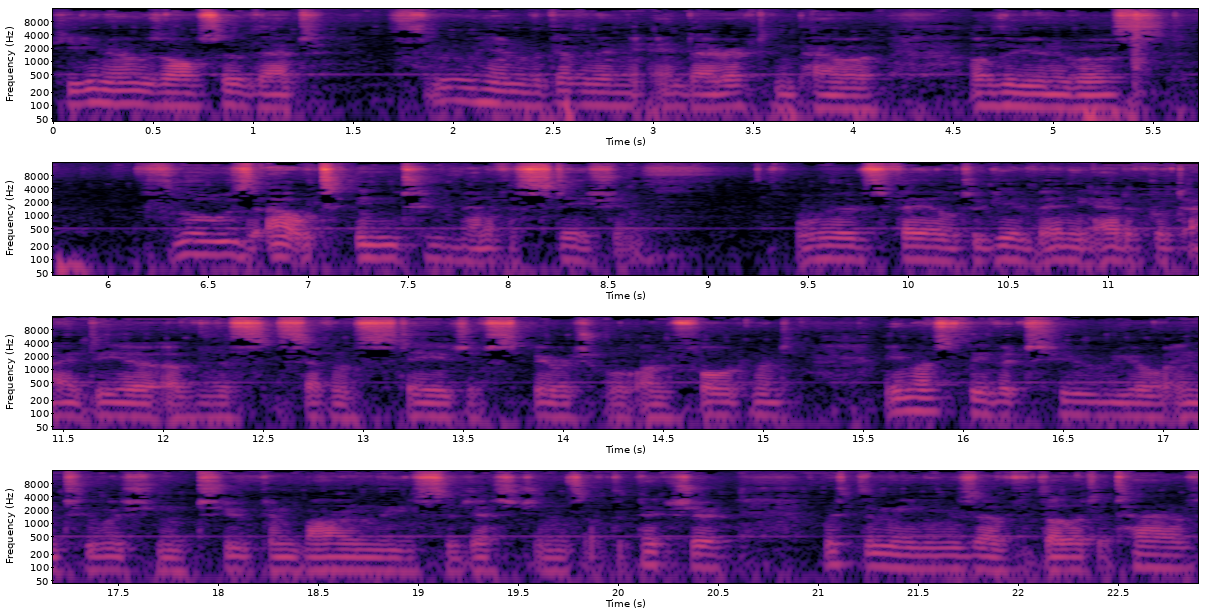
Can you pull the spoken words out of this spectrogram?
He knows also that through him the governing and directing power of the universe flows out into manifestation. Words fail to give any adequate idea of this seventh stage of spiritual unfoldment. We must leave it to your intuition to combine these suggestions of the picture with the meanings of the letter Tav.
